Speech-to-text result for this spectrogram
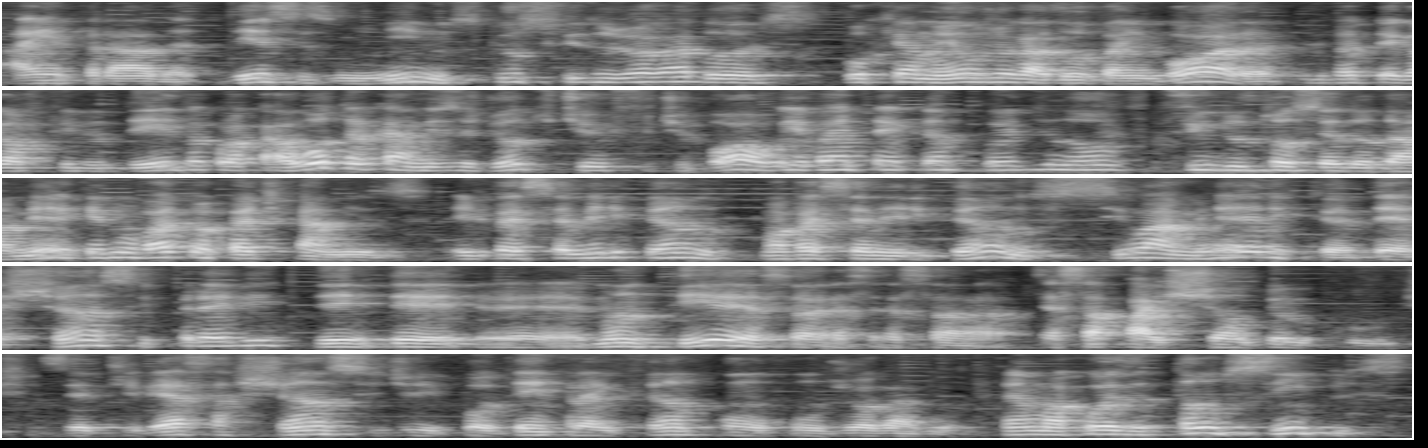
a entrada desses meninos que os filhos dos jogadores. Porque amanhã o jogador vai embora, ele vai pegar o filho dele, vai colocar outra camisa de outro time de futebol e vai entrar em campo com ele de novo. O filho do torcedor da América, ele não vai trocar de camisa. Ele vai ser americano. Mas vai ser americano se o América der chance para ele de, de, é, manter essa, essa, essa paixão pelo clube. Se ele tiver essa chance de poder entrar em campo com, com o jogador. É uma coisa tão simples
